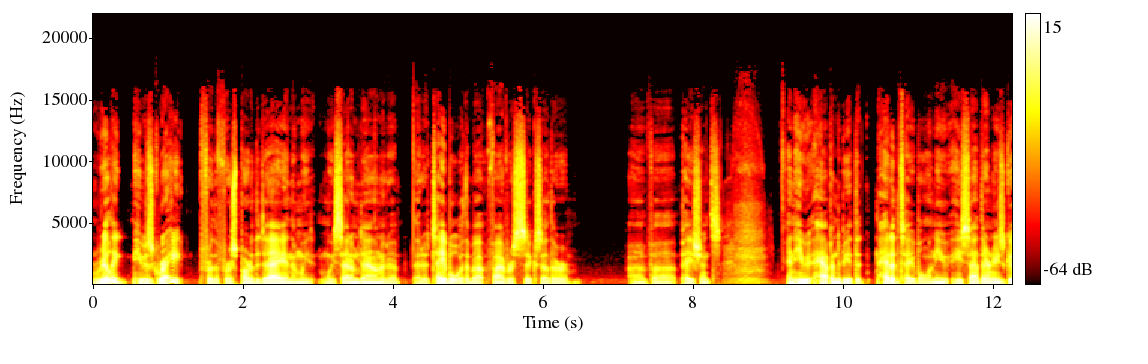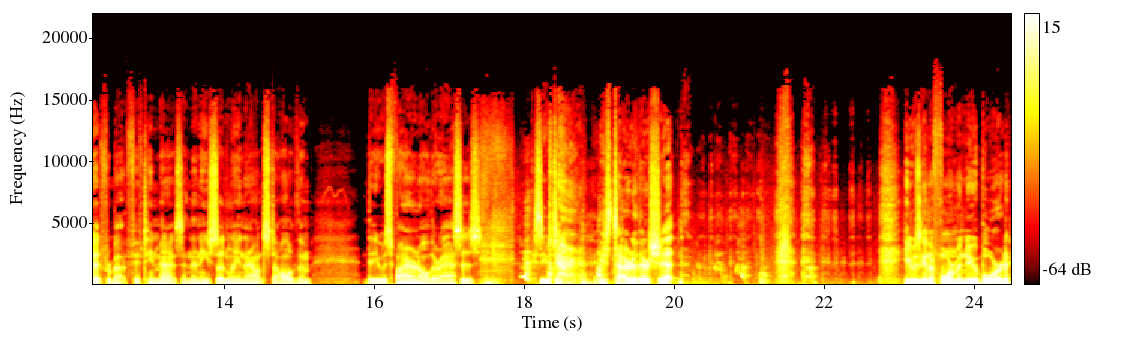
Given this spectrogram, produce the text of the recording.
really he was great for the first part of the day, and then we we sat him down at a at a table with about five or six other of uh, patients." And he happened to be at the head of the table, and he, he sat there and he's good for about 15 minutes. And then he suddenly announced to all of them that he was firing all their asses because he was tired. he was tired of their shit. he was going to form a new board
